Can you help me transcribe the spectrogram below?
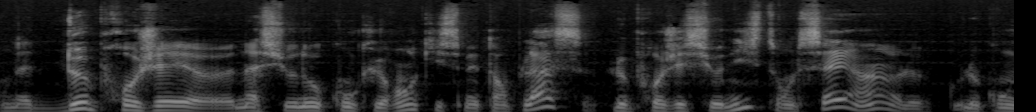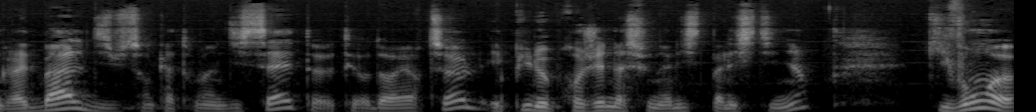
on a deux projets euh, nationaux concurrents qui se mettent en place. Le projet sioniste, on le sait, hein, le, congrès de Bâle, 1897, euh, Théodore Herzl, et puis le projet nationaliste palestinien, qui vont euh,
